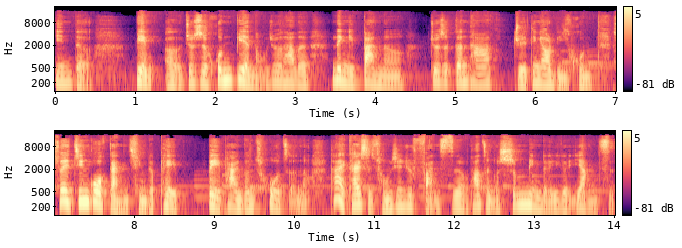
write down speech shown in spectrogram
姻的变，呃，就是婚变哦，就是他的另一半呢，就是跟他决定要离婚，所以经过感情的配背叛跟挫折呢，他也开始重新去反思哦，他整个生命的一个样子。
